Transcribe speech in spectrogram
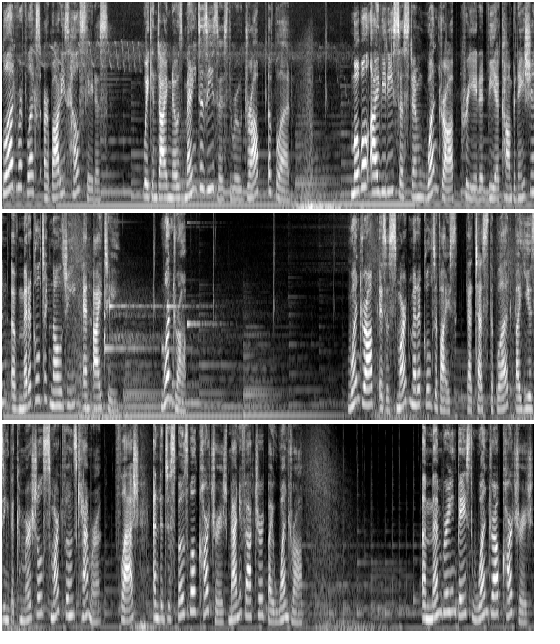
Blood reflects our body's health status. We can diagnose many diseases through a drop of blood. Mobile IVD system OneDrop created via combination of medical technology and IT. OneDrop OneDrop is a smart medical device that tests the blood by using the commercial smartphone's camera, flash, and the disposable cartridge manufactured by OneDrop. A membrane-based one-drop cartridge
